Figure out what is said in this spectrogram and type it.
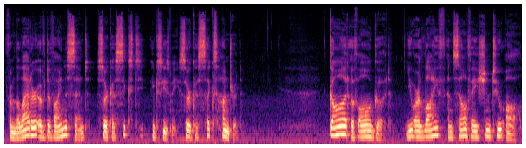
from the Ladder of Divine Ascent, circa 60, excuse me, circa 600. God of all good, you are life and salvation to all,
